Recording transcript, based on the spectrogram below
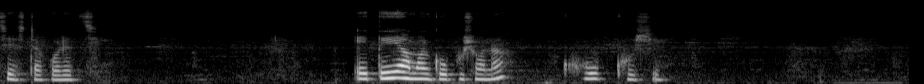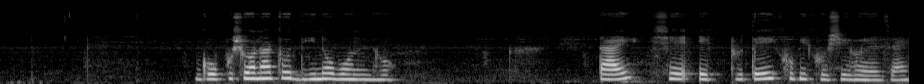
চেষ্টা করেছি। এতেই আমার গোপু সোনা খুব খুশি। গোপু সোনা তো দীনবন্ধু, তাই সে একটুতেই খুবই খুশি হয়ে যায়।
